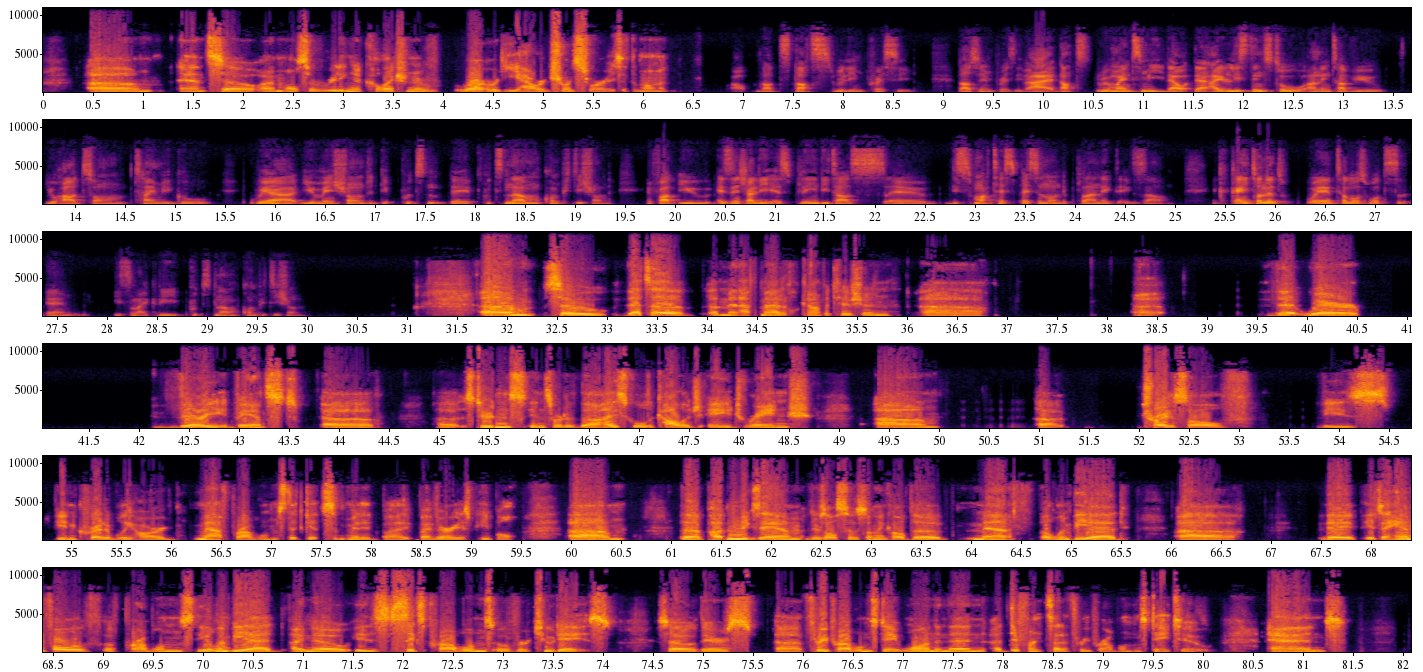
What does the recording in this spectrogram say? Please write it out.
Um, and so I'm also reading a collection of Robert E. Howard short stories at the moment. Wow, that's that's really impressive. That's really impressive. I, that reminds me that, that I listened to an interview you had some time ago where you mentioned the Put, the Putnam competition. In fact, you essentially explained it as uh, the smartest person on the planet exam. Can you tell, it, uh, tell us what um, it's like, the Putnam competition? Um, so that's a, a mathematical competition uh, uh, that where very advanced uh, uh, students in sort of the high school to college age range um, uh, try to solve these incredibly hard math problems that get submitted by, by various people. Um, the Putnam exam, there's also something called the Math Olympiad. Uh, they, it's a handful of, of problems. The Olympiad, I know, is six problems over two days. So there's uh, three problems day one, and then a different set of three problems day two. And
